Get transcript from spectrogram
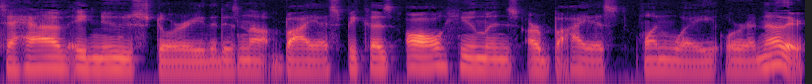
to have a news story that is not biased because all humans are biased one way or another.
